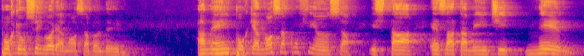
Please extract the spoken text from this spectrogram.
porque o Senhor é a nossa bandeira. Amém? Porque a nossa confiança está exatamente nele.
